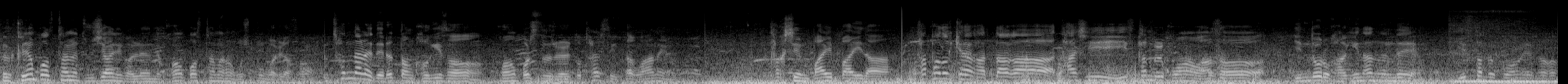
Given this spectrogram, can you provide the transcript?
그래서 그냥 버스 타면 2시간이 걸리는데 공항 버스 타면 한 50분 걸려서 첫날에 내렸던 거기서 공항 버스를 또 탈 수 있다고 하네요. 탁심 빠이빠이다 카파도키아 갔다가 다시 이스탄불 공항 와서 인도로 가긴 하는데 이스탄불 공항에서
